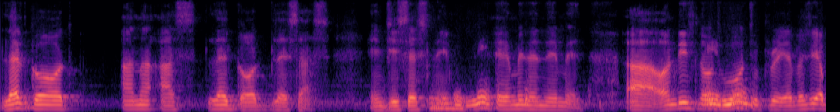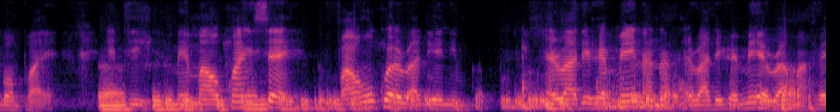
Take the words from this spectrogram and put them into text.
Let God honor us. Let God bless us. In Jesus' name. Amen. Amen and amen. Uh, on this note, we want to pray. Nti mema okwan sɛ fa ho kɔ Awurade anim. Awurade hwɛ me nana, Awurade hwɛ me Awurama, hwɛ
